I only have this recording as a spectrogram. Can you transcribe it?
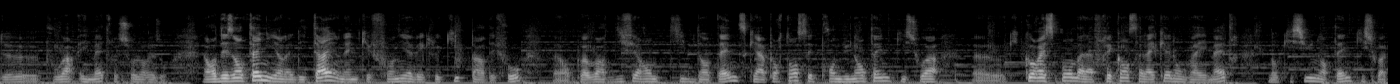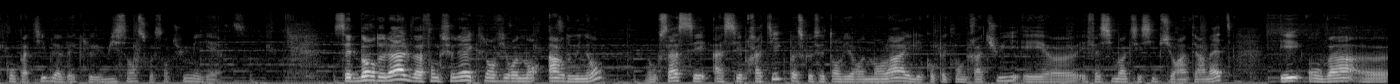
de pouvoir émettre sur le réseau. Alors des antennes, il y en a des tailles, il y en a une qui est fournie avec le kit par défaut, euh, on peut avoir différents types d'antennes, ce qui est important c'est de prendre une antenne qui soit qui corresponde à la fréquence à laquelle on va émettre, donc ici une antenne qui soit compatible avec le 868 MHz. Cette board là, elle va fonctionner avec l'environnement Arduino, donc ça, c'est assez pratique parce que cet environnement-là, il est complètement gratuit et, euh, facilement accessible sur Internet. Et on va euh,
